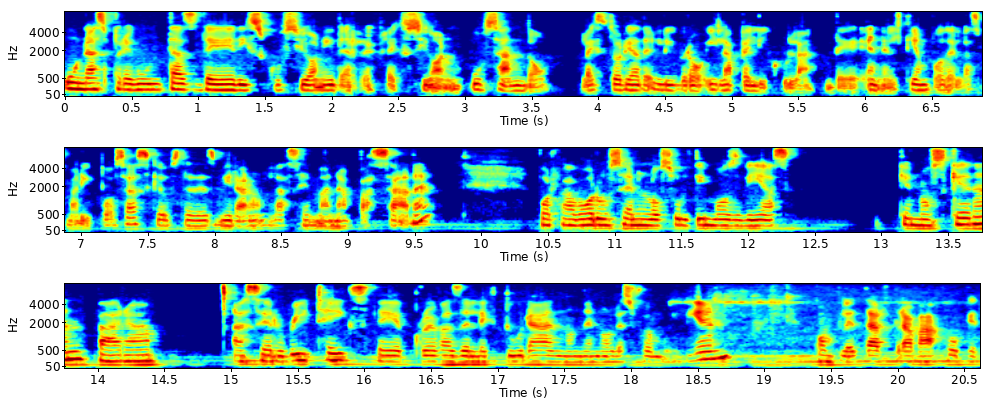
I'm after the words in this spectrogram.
unas preguntas de discusión y de reflexión usando la historia del libro y la película de En el tiempo de las mariposas que ustedes miraron la semana pasada. Por favor, usen los últimos días que nos quedan para hacer retakes de pruebas de lectura en donde no les fue muy bien, completar trabajo que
